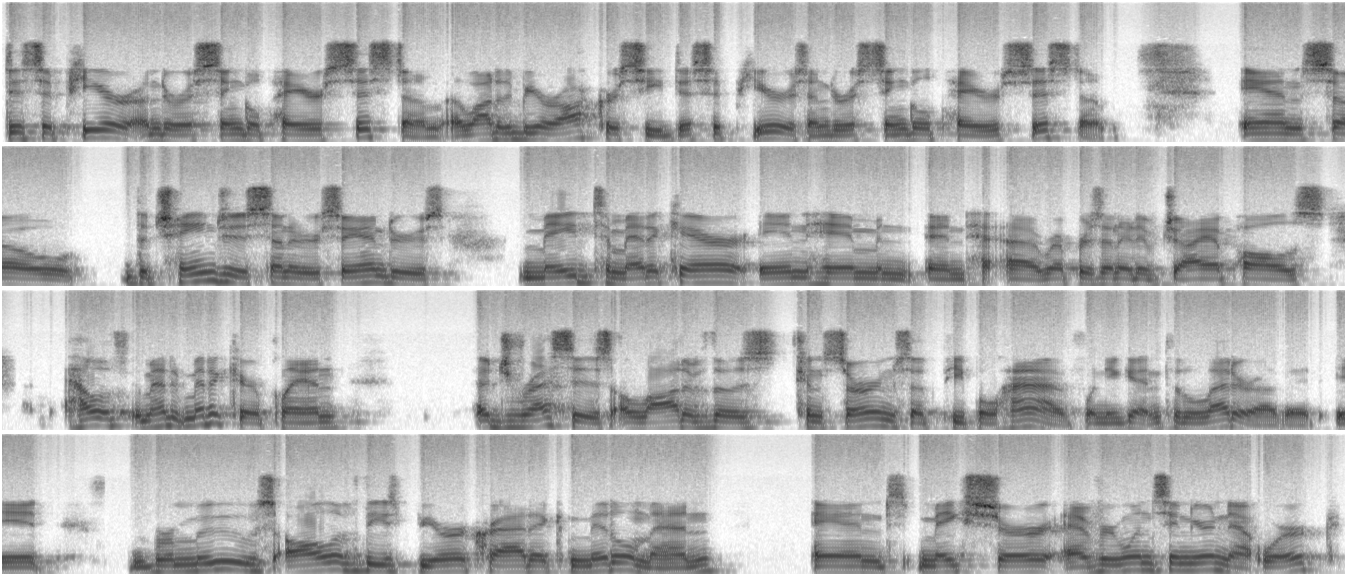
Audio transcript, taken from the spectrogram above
disappear under a single payer system. A lot of the bureaucracy disappears under a single payer system. And so the changes Senator Sanders made to Medicare in him and, and uh, Representative Jayapal's health Medicare plan addresses a lot of those concerns that people have when you get into the letter of it. It removes all of these bureaucratic middlemen and makes sure everyone's in your network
